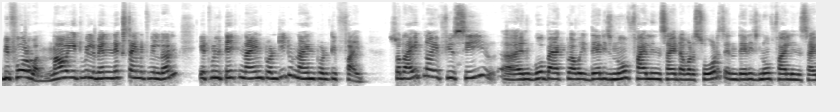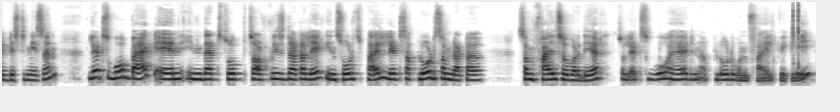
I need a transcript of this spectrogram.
before one, now it will when next time it will run, it will take 9:20 to 9:25. So right now, if you see uh, and go back to our, there is no file inside our source and there is no file inside destination let's go back and in that softwiz data lake in source file let's upload some data some files over there. So let's go ahead and upload one file quickly.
